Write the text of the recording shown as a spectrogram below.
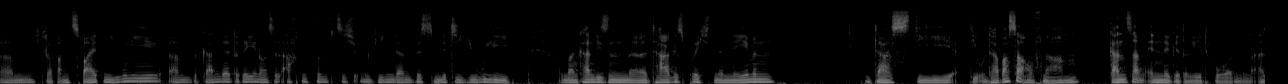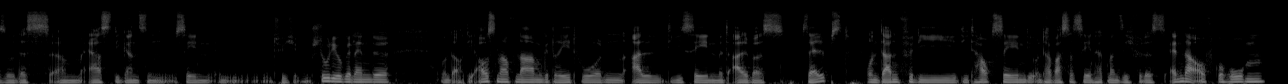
ähm, ich glaube am 2. Juni ähm, begann der Dreh 1958 und ging dann bis Mitte Juli. Und man kann diesen äh, Tagesberichten entnehmen, dass die, die Unterwasseraufnahmen ganz am Ende gedreht wurden. Also dass ähm, erst die ganzen Szenen im, natürlich im Studiogelände und auch die Außenaufnahmen gedreht wurden, all die Szenen mit Albers selbst. Und dann für die, die Tauchszenen, die Unterwasserszenen hat man sich für das Ende aufgehoben,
